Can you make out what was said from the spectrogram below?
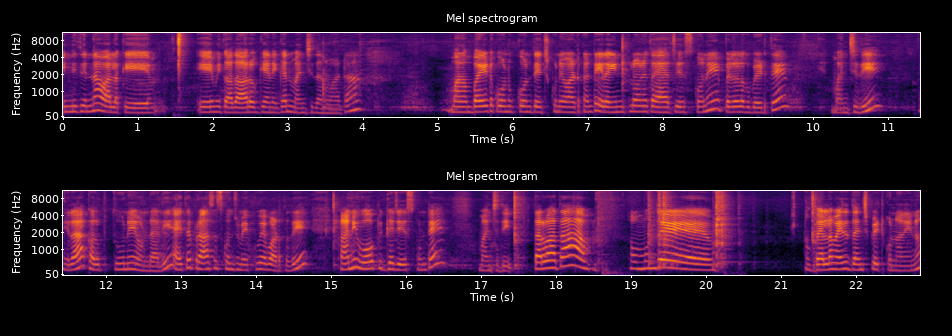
ఎన్ని తిన్నా వాళ్ళకి ఏమి కాదు ఆరోగ్యానికి కానీ మంచిదనమాట మనం బయట కొనుక్కొని తెచ్చుకునే వాటికంటే ఇలా ఇంట్లోనే తయారు చేసుకొని పిల్లలకు పెడితే మంచిది. ఇలా కలుపుతూనే ఉండాలి. అయితే ప్రాసెస్ కొంచెం ఎక్కువే పడుతుంది. కానీ ఓపిక్గా చేసుకుంటే మంచిది. తర్వాత ముందే బెల్లం అయితే దంచి పెట్టుకున్నా నేను.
